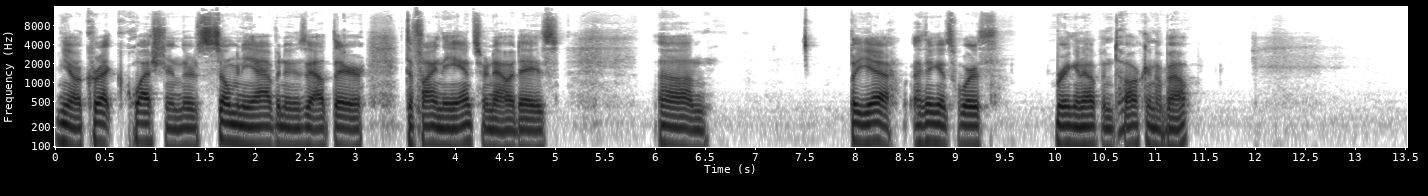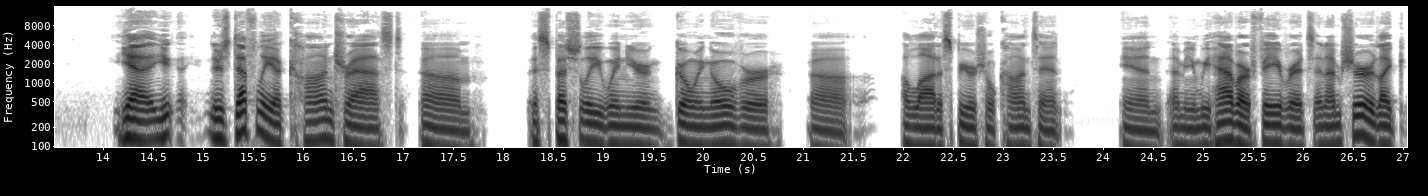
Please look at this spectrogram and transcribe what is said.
know correct question there's so many avenues out there to find the answer nowadays. Um but yeah i think it's worth bringing up and talking about Yeah, you, there's definitely a contrast, um, especially when you're going over uh, a lot of spiritual content. And I mean, we have our favorites, and I'm sure like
